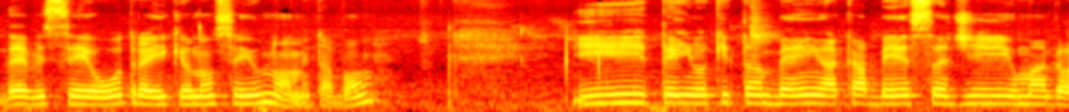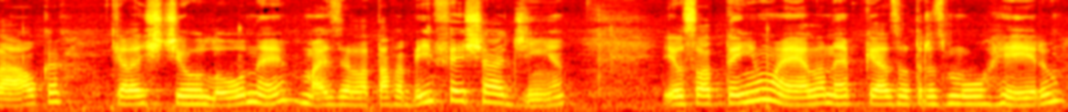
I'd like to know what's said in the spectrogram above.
Deve ser outra aí que eu não sei o nome, tá bom? E tenho aqui também a cabeça de uma glauca, que ela estiolou, né? Mas ela tava bem fechadinha. Eu só tenho ela, né? Porque as outras morreram.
